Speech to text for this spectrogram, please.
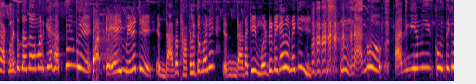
থাকলে তো দাদা আমার গায়ে হাত তুলবে। এই মেরেছে। দাদা থাকলে তো মানে? দাদা কি মরে গেল নাকি? না গো আজকে আমি স্কুল থেকে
